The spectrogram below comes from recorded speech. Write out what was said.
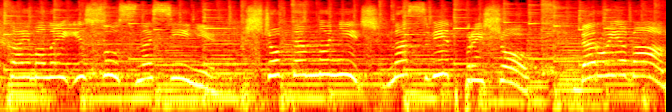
Нехай малий Ісус на сіні, що в темну ніч на світ прийшов, дарує вам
